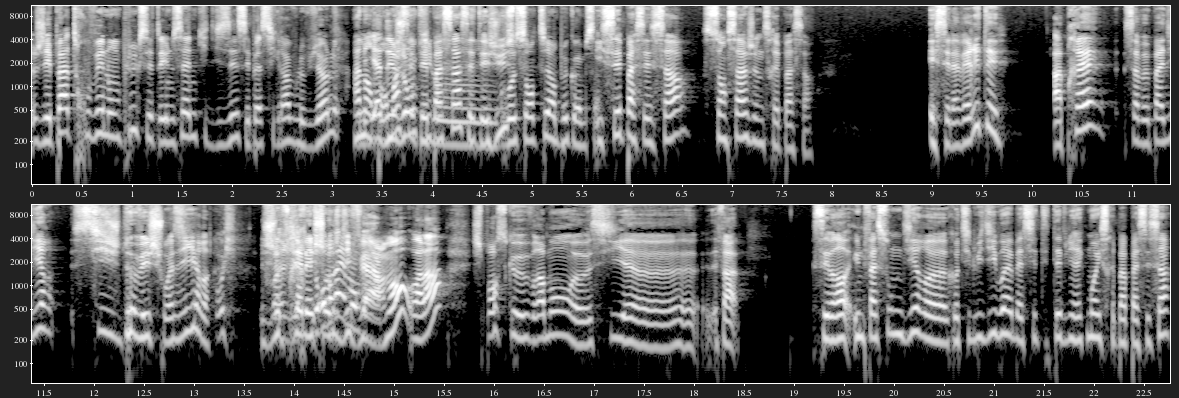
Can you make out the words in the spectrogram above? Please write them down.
j'ai pas trouvé non plus que c'était une scène qui disait c'est pas si grave le viol Ah non, il y a pour des moi, gens c'était pas ça, c'était juste- ressenti un peu comme ça Il s'est passé ça, sans ça, je ne serais pas ça. Et c'est la vérité. Après, ça veut pas dire si je devais choisir, Oui. je Bah, ferais les choses différemment. Voilà. Je pense que vraiment, euh, si, euh, enfin, c'est vraiment une façon de dire euh, quand il lui dit ouais, bah si t'étais venu avec moi, il serait pas passé ça.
